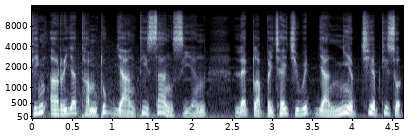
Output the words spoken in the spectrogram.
ทิ้งอารยธรรมทุกอย่างที่สร้างเสียง และกลับไปใช้ชีวิตอย่างเงียบเชียบที่สุด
